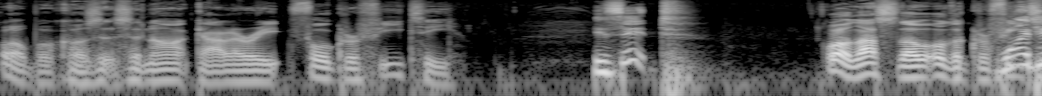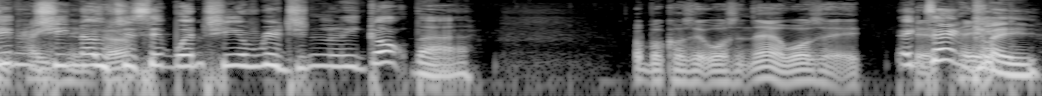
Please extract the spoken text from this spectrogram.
Well, because it's an art gallery for graffiti. Is it? Well, that's the other graffiti. Why didn't she paintings notice it when she originally got there? Oh, because it wasn't there, was it? It- it. Exactly.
